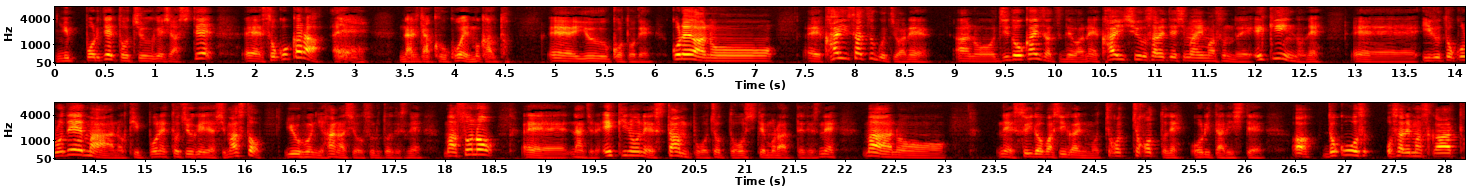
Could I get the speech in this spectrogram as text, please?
日暮里で途中下車して、えー、そこから、えー、成田空港へ向かうと、えー、いうことで、これあのー、えー、改札口はね、あのー、自動改札ではね、回収されてしまいますので、駅員のね、えー、いるところで、まあ、あの、切符をね、途中下車しますというふうに話をするとですね、まあ、その、えー、なんていうの、駅のね、スタンプをちょっと押してもらってですね、まあ、あのー、ね、水道橋以外にもちょこちょこっとね、降りたりして、あ、どこを押されますか？と、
